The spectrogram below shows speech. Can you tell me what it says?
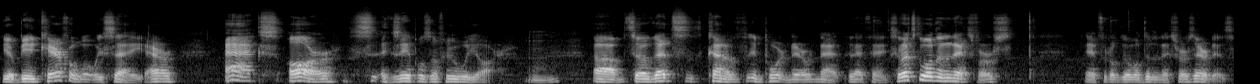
you know, being careful what we say. Our acts are s- examples of who we are. Um, so that's kind of important there in that, that thing. So let's go on to the next verse. If it'll go on to the next verse, there it is.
